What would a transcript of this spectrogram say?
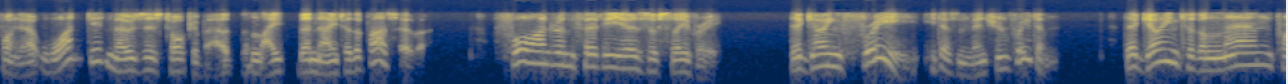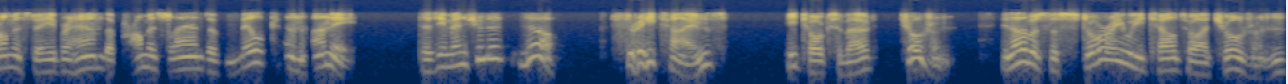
point out, what did Moses talk about the, light, the night of the Passover? 430 years of slavery. They're going free. He doesn't mention freedom. They're going to the land promised to Abraham, the promised land of milk and honey. Does he mention it? No. Three times he talks about children. In other words, the story we tell to our children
